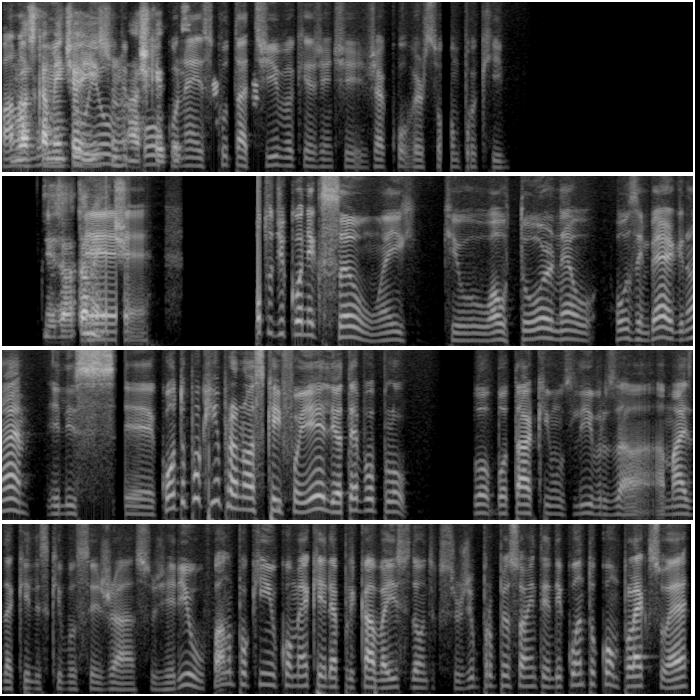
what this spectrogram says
Fala então, basicamente é isso. Acho pouco, que é... né? Escutativa que a gente já conversou um pouco aqui. Exatamente. É... Ponto de conexão aí que o autor, né, o Rosenberg, não é? Eles é, conta um pouquinho para nós quem foi ele. Eu até vou botar aqui uns livros a, a, mais daqueles que você já sugeriu. Fala um pouquinho como é que ele aplicava isso, de onde que surgiu, para o pessoal entender quanto complexo é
